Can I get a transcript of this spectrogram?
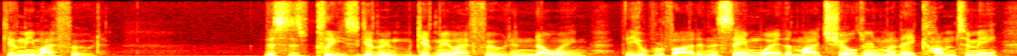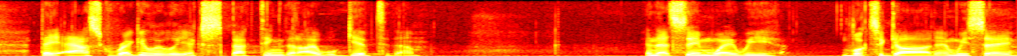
give me my food. This is, please, give me, give me my food, and knowing that He will provide in the same way that my children, when they come to me, they ask regularly, expecting that I will give to them. In that same way, we look to God and we say,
